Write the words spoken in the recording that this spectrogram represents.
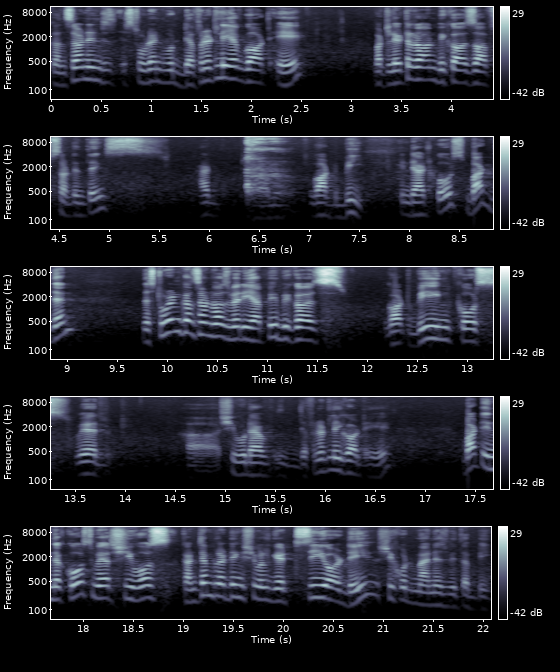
concerned student would definitely have got A, but later on because of certain things had uh, got B in that course, but then the student concerned was very happy because got B in course where uh, she would have definitely got A, but in the course where she was contemplating she will get C or D, she could manage with a B.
